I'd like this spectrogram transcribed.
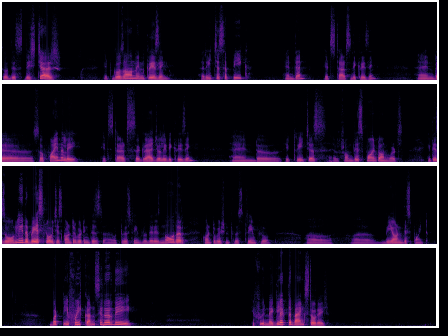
So, this discharge it goes on increasing reaches a peak and then it starts decreasing. And uh, so finally it starts uh, gradually decreasing and uh, it reaches uh, from this point onwards it is only the base flow which is contributing to, this, uh, to the stream flow there is no other contribution to the stream flow beyond this point. But if we consider the if we neglect the bank storage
